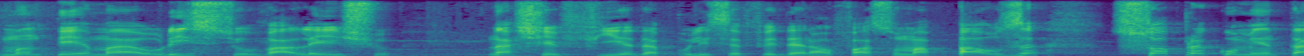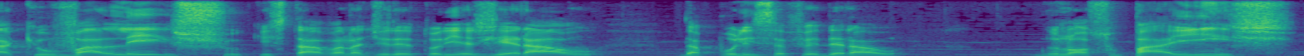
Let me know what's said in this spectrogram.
manter Maurício Valeixo na chefia da Polícia Federal. Faço uma pausa só para comentar que o Valeixo, que estava na diretoria geral da Polícia Federal do nosso país,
